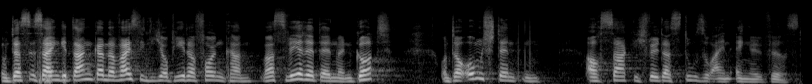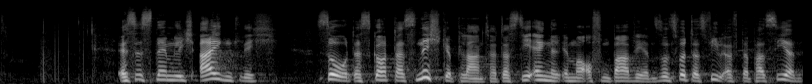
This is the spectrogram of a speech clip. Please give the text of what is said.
und das ist ein Gedanke, da weiß ich nicht, ob jeder folgen kann. Was wäre denn, wenn Gott unter Umständen auch sagt, ich will, dass du so ein Engel wirst? Es ist nämlich eigentlich so, dass Gott das nicht geplant hat, dass die Engel immer offenbar werden, sonst wird das viel öfter passieren.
